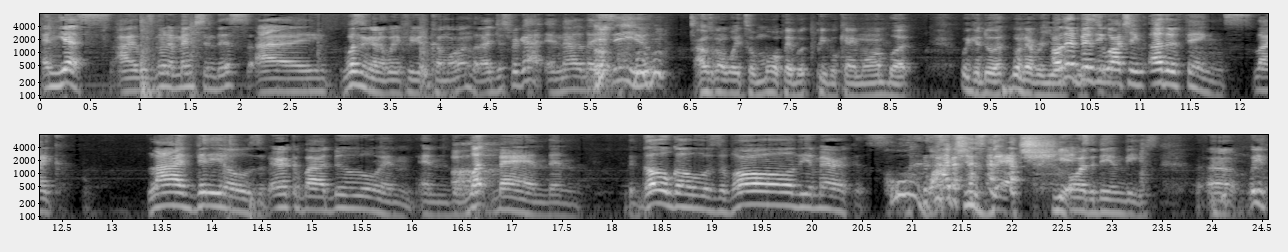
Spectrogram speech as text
And yes, I was going to mention this. I wasn't going to wait for you to come on, but I just forgot. And now that I see you, I was gonna wait till more people people came on, but we can do it whenever you. oh, they're busy watching other things like live videos of Erykah Badu and, and the Oh. What Band and the Go Go's of all the Americas. Who watches that shit? or the DMVs. Uh, we,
